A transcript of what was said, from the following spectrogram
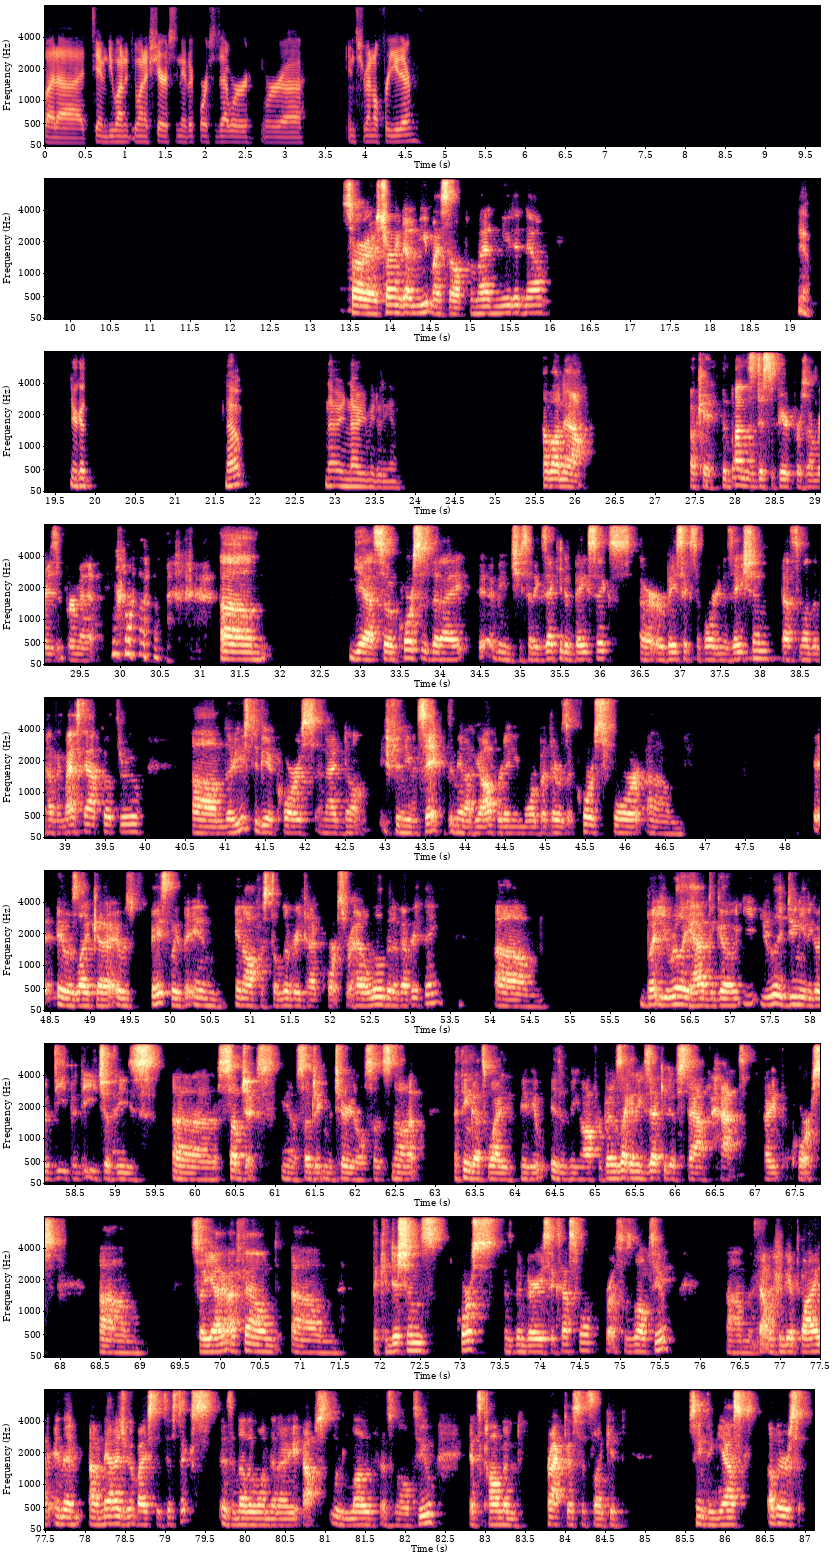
but uh, Tim, do you want to, do you want to share some of the other courses that were, were uh, instrumental for you there? Sorry, I was trying to unmute myself. Am I unmuted now? Yeah, you're good. Nope. No, now you're muted again. How about now? Okay, the buttons disappeared for some reason for a minute. um, yeah, so courses that I, I mean, she said executive basics or, or basics of organization. That's the ones I'm having my staff go through. Um, there used to be a course, and I don't shouldn't even say it because it may not be offered anymore. But there was a course for um, it, was like a, it was basically the in in office delivery type course where it had a little bit of everything. Um, but you really had to go. You, you really do need to go deep into each of these uh, subjects, you know, subject material. So it's not. I think that's why maybe it isn't being offered. But it was like an executive staff hat type course. Um, so yeah, I found um, the conditions course has been very successful for us as well too. Um, if that one can be applied, and then uh, management by statistics is another one that I absolutely love as well too. It's common practice. It's like if same thing you ask others,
